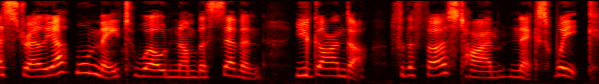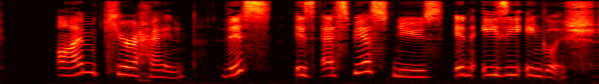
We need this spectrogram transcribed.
Australia will meet world number seven, Uganda, for the first time next week. I'm Kira Hain. This is SBS News in Easy English.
